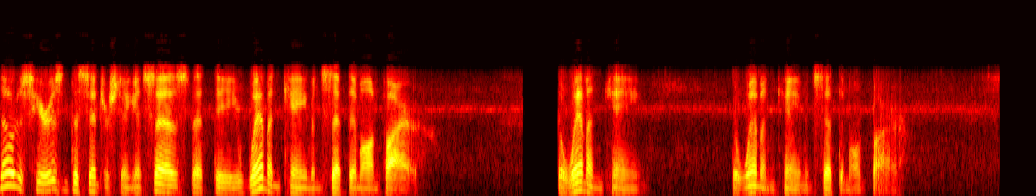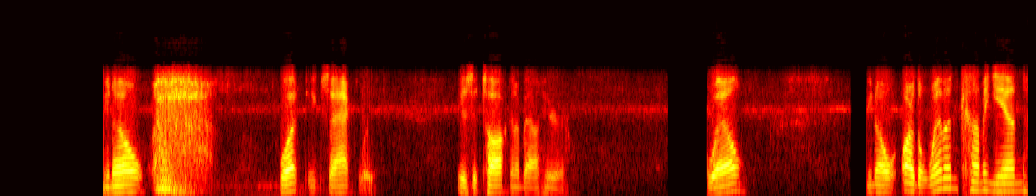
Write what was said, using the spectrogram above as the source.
Notice here, isn't this interesting? It says that the women came and set them on fire. The women came. The women came and set them on fire. You know, what exactly is it talking about here? Well, you know, are the women coming in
